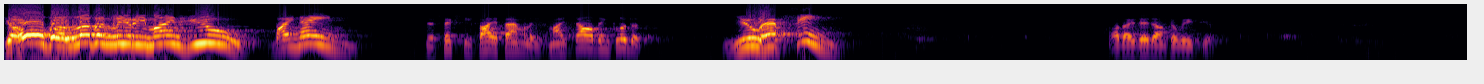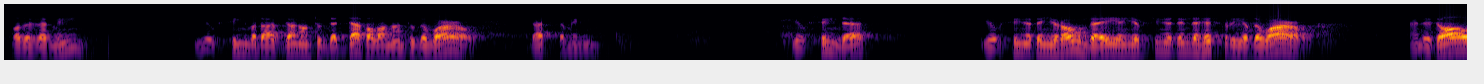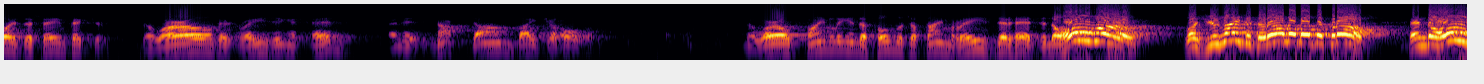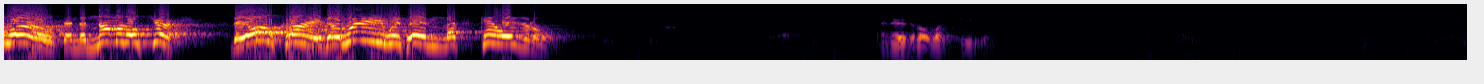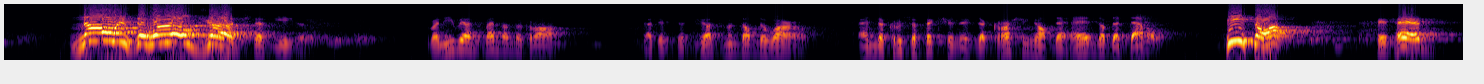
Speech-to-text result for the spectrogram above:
Jehovah lovingly reminds you by name, the 65 families, myself included, you have seen what I did unto Egypt. What does that mean? You've seen what I've done unto the devil and unto the world. That's the meaning. You've seen that. You've seen it in your own day and you've seen it in the history of the world. And there's always the same picture. The world is raising its head and is knocked down by Jehovah. The world finally in the fullness of time raised their heads and the whole world was united around about the cross. And the whole world and the nominal church, they all cried, away with him, let's kill Israel. And Israel was Jesus. Now is the world judged, says Jesus. When he went on the cross, that is the judgment of the world. And the crucifixion is the crushing of the head of the devil. He thought, his head,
